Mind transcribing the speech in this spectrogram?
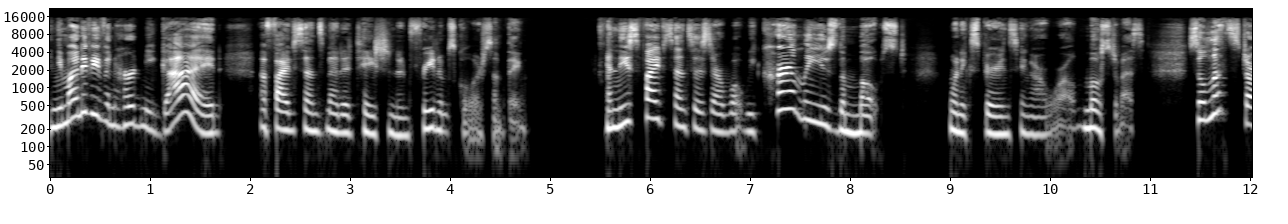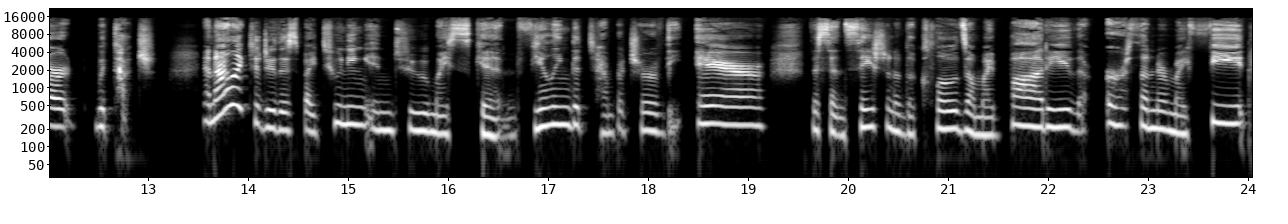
And you might have even heard me guide a five sense meditation in freedom school or something. And these five senses are what we currently use the most when experiencing our world, most of us. So let's start with touch. And I like to do this by tuning into my skin, feeling the temperature of the air, the sensation of the clothes on my body, the earth under my feet,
